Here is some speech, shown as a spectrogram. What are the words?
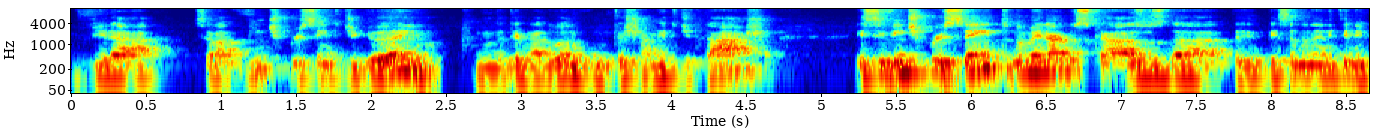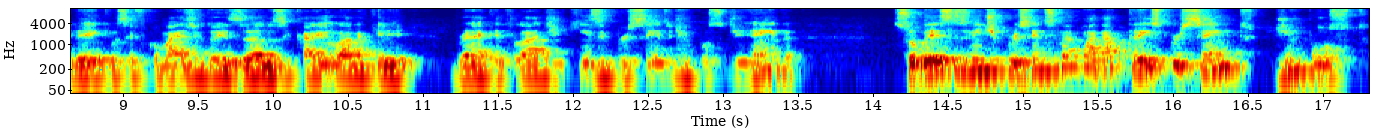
virar, sei lá, 20% de ganho em um determinado ano com um fechamento de taxa, esse 20%, no melhor dos casos, da, pensando na NTNB, que você ficou mais de dois anos e caiu lá naquele bracket lá de 15% de imposto de renda, sobre esses 20% você vai pagar 3% de imposto.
